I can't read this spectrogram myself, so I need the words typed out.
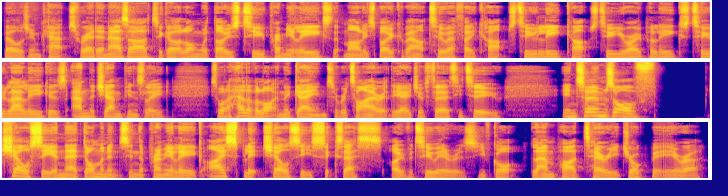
Belgium caps, Red and Hazard, to go along with those two Premier Leagues that Marley spoke about, two FA Cups, two League Cups, two Europa Leagues, two La Ligas, and the Champions League. He's won a hell of a lot in the game to retire at the age of 32. In terms of Chelsea and their dominance in the Premier League, I split Chelsea's success over two eras. You've got Lampard, Terry, Drogba era,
